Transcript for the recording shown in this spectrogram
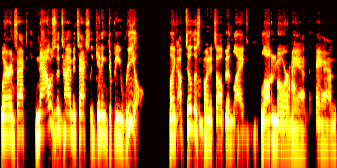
Where in fact, now's the time it's actually getting to be real. Like up till this point, it's all been like Lawnmower Man and,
